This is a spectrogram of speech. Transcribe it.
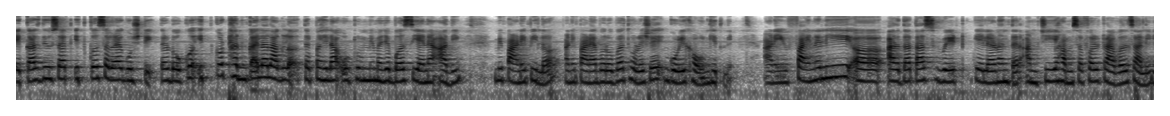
एकाच दिवसात इतकं सगळ्या गोष्टी तर डोकं इतकं ठणकायला लागलं तर पहिला उठून मी म्हणजे बस येण्याआधी मी पाणी पिलं आणि पाण्याबरोबर थोडेसे गोळी खाऊन घेतली. आणि फायनली अर्धा तास वेट केल्यानंतर आमची हमसफर ट्रॅव्हल्स आली.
